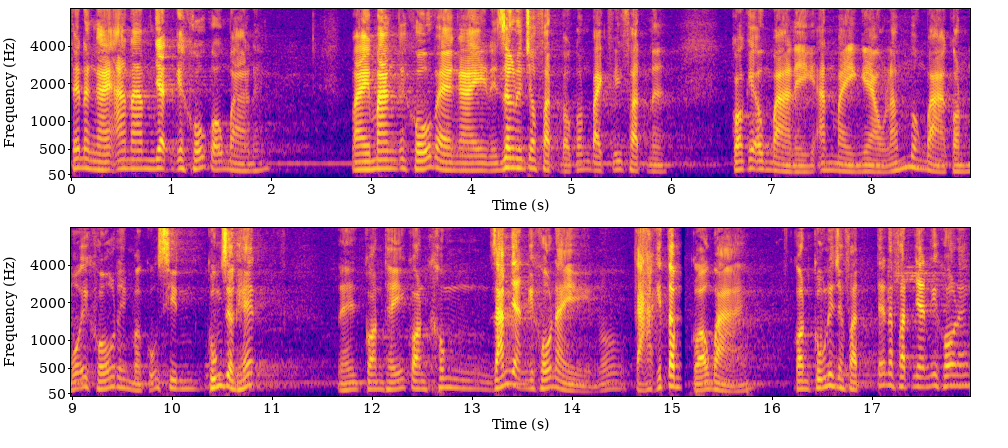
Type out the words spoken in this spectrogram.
Thế là ngài an an nhận cái khố của ông bà đấy. Và mang cái khố về ngài dâng lên cho phật, bảo con bạch với phật này có cái ông bà này ăn mày nghèo lắm ông bà còn mỗi khố thôi mà cũng xin cúng dường hết đấy, con thấy con không dám nhận cái khố này nó cả cái tâm của ông bà ấy con cúng lên cho phật thế là phật nhận cái khố đấy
